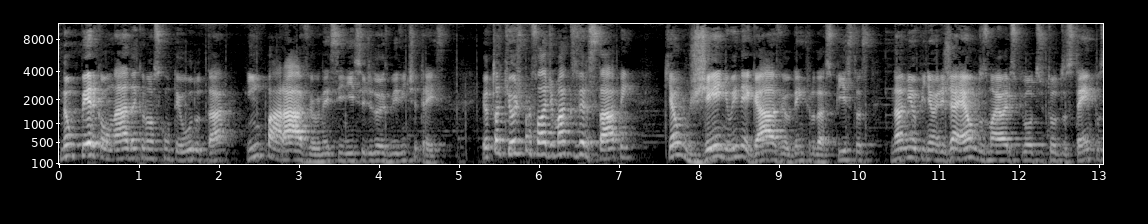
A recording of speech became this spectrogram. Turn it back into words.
Não percam nada que o nosso conteúdo está imparável nesse início de 2023. Eu tô aqui hoje para falar de Max Verstappen, que é um gênio inegável dentro das pistas. Na minha opinião, ele já é um dos maiores pilotos de todos os tempos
